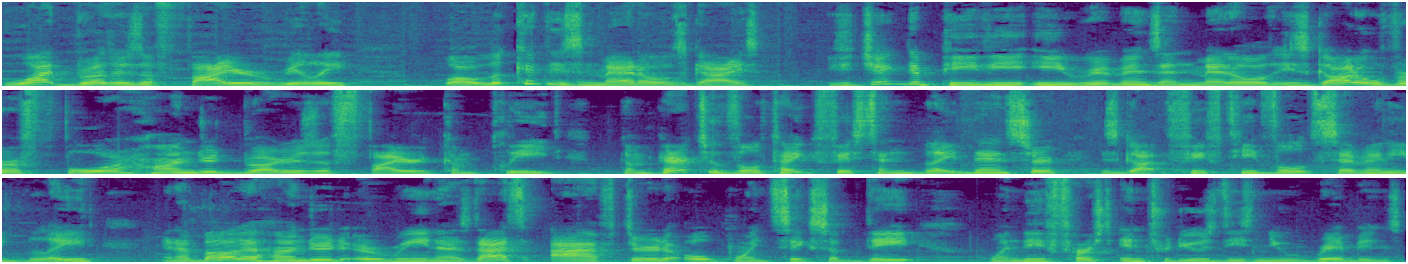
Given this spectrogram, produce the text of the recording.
What Brothers of Fire, really? Well, look at these medals, guys. If you check the PvE ribbons and medals, he's got over 400 Brothers of Fire complete. Compared to Voltaic Fist and Blade Dancer, it's got 50 Volt 70 Blade and about 100 arenas. That's after the 0.6 update when they first introduced these new ribbons.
